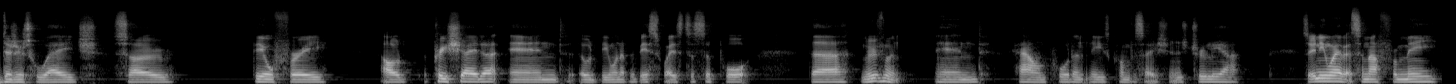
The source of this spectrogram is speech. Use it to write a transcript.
digital age. So feel free. I would appreciate it, and it would be one of the best ways to support the movement and how important these conversations truly are. So, anyway, that's enough from me.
